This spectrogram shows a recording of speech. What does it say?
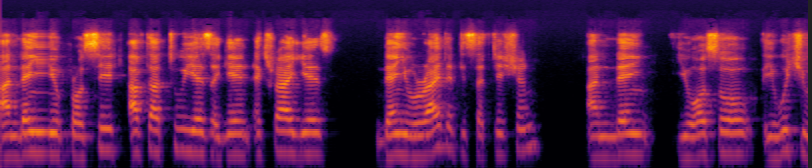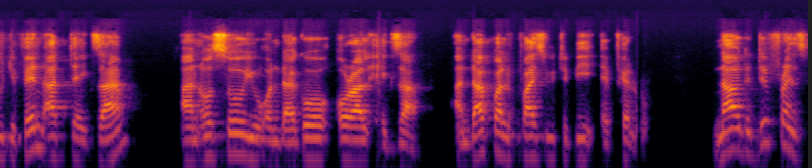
and then you proceed after two years again, extra years, then you write a dissertation, and then you also, which you defend at the exam, and also you undergo oral exam, and that qualifies you to be a fellow. Now the difference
